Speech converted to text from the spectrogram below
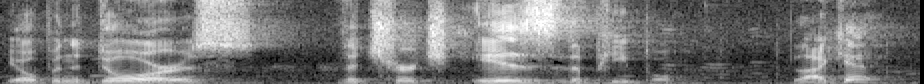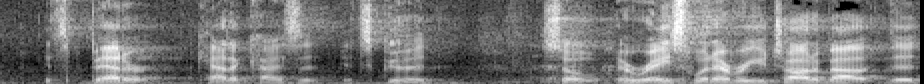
You open the doors, the church is the people. You like it? It's better. Catechize it. It's good. So erase whatever you taught about the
